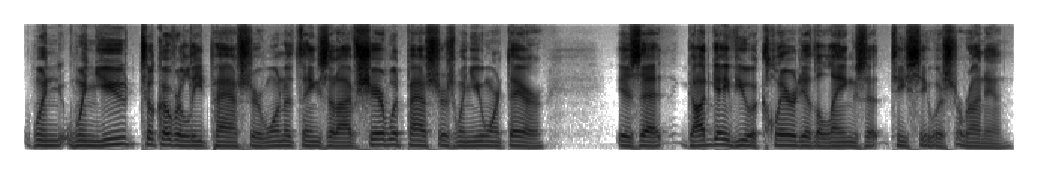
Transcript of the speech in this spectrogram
when when you took over lead pastor, one of the things that I've shared with pastors when you weren't there is that God gave you a clarity of the lanes that TC was to run in,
